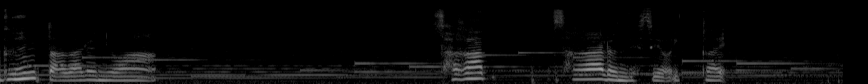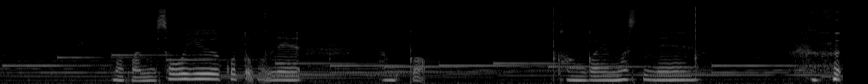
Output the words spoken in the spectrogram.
ぐんと上がるには下が下がるんですよ一回。なんかねそういうこともねなんか考えますね。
